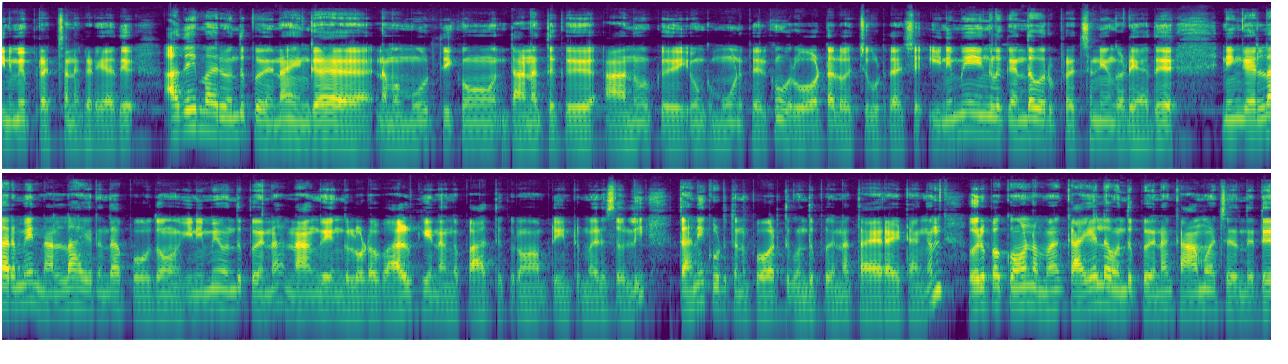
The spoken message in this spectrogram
இனிமேல் பிரச்சனை கிடையாது. அதே மாதிரி வந்து பார்த்தீங்கன்னா எங்கள் நம்ம மூர்த்திக்கும் தனத்துக்கு அணுவுக்கு இவங்க மூணு பேருக்கும் ஒரு ஹோட்டல் வச்சு கொடுத்தாச்சு. இனிமேல் எங்களுக்கு எந்த ஒரு பிரச்சனையும் கிடையாது. நீங்கள் எல்லாருமே நல்லா இருந்தால் போதும். இனிமேல் வந்து பார்த்தீங்கன்னா நாங்கள் எங்களோட வாழ்க்கையை நாங்கள் பார்த்துக்குறோம் அப்படின்ற மாதிரி சொல்லி தனி கொடுத்தன போகிறதுக்கு வந்து பார்த்தீங்கன்னா தயாராகிட்டாங்க ஒரு பக்கம் நம்ம கையில் வந்து பார்த்தீங்கன்னா காமாச்சு இருந்துட்டு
